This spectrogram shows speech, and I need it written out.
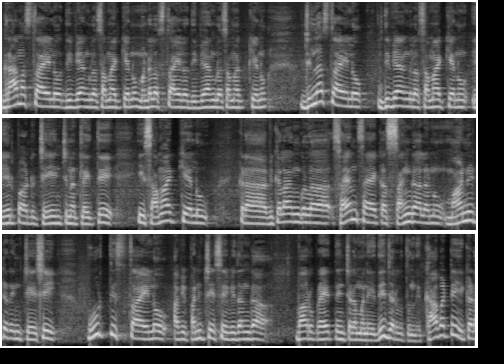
గ్రామ స్థాయిలో దివ్యాంగుల సమాఖ్యను మండల స్థాయిలో దివ్యాంగుల సమాఖ్యను జిల్లా స్థాయిలో దివ్యాంగుల సమాఖ్యను ఏర్పాటు చేయించినట్లయితే ఈ సమాఖ్యలు ఇక్కడ వికలాంగుల స్వయం సహాయక సంఘాలను మానిటరింగ్ చేసి పూర్తి స్థాయిలో అవి పనిచేసే విధంగా వారు ప్రయత్నించడం అనేది జరుగుతుంది. కాబట్టి ఇక్కడ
